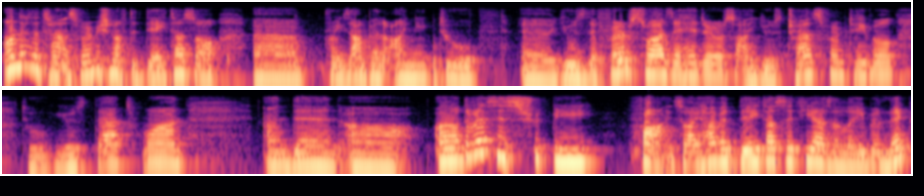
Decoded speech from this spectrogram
Under the transformation of the data so uh, for example I need to uh, use the first row as a header so I use transform table to use that one. And then uh, uh, the rest is should be fine. So I have a data set here as a label name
